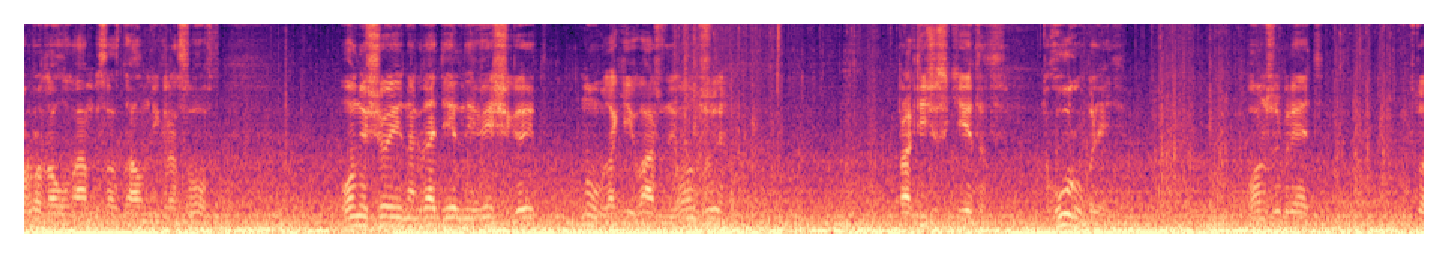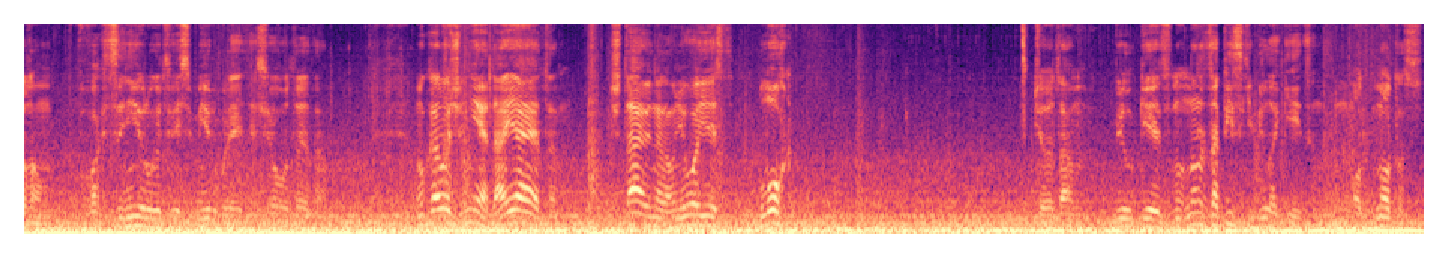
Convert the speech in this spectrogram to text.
продал нам и создал Microsoft, он еще иногда отдельные вещи говорит, ну, такие важные. Он же практически этот гуру, блядь. Он же, блядь, кто там, вакцинирует весь мир, блядь, и все вот это. Ну, короче, нет, а я это, читаю иногда, у него есть блог, что там, Билл Гейтс, ну, на записке Билла Гейтса, Нотос,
